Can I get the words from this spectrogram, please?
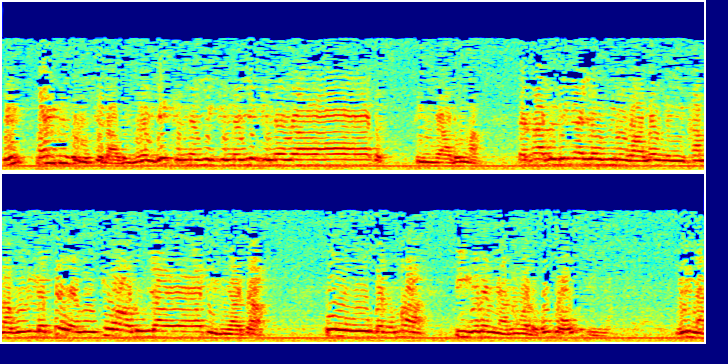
ဟင်တိုင်းပြည်တို့ဖြစ်လာပြီနော်ရိတ်ကနေရိတ်ကနေရိတ်ကနေ ရာပညာတို့မှာတခါတလေကယောဂီတို့ကလည်းနေခန္ဓာကိုယ်လေးတဲ့အောင်ကြွားလို့ရဒီနေရာကြဟိုဘယ်မှာပြီးကြတဲ့ညာတော့ဟုတ်တော့ဒီညာဒီညာ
